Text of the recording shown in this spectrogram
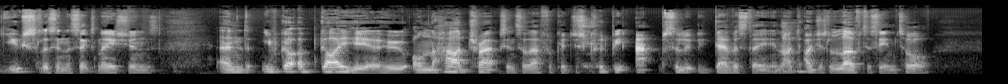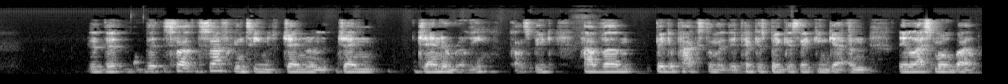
useless in the Six Nations, and you've got a guy here who on the hard tracks in South Africa just could be absolutely devastating. I I just love to see him tour. The, the, the South South African teams generally, gen, generally can't speak have um, bigger packs than they. They pick as big as they can get, and they're less mobile.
